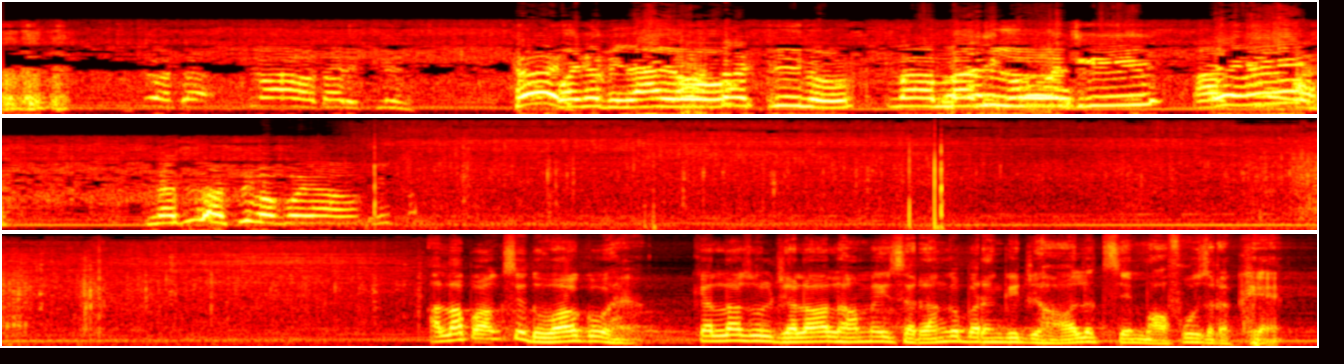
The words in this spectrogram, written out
Clean. Hey Why not be lie Oh, that's clean oh. Mama Water oh. comot tree Eh. Na si so si oh. अल्लाह पाक से दुआ को है कि अल्लाह जुल जलाल हमें इस रंग बिरंगी जहालत से महफूज रखे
